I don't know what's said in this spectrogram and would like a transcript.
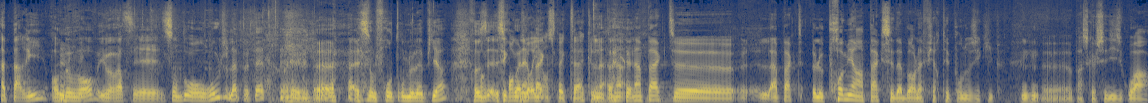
à Paris en novembre. Il va avoir son dos en rouge, là, peut-être, euh, sur le fronton de l'Olympia. C'est quoi l'impact spectacle L'impact, euh, l'impact, le premier impact, c'est d'abord la fierté pour nos équipes. Mhm. Euh, parce qu'elles se disent, waouh,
